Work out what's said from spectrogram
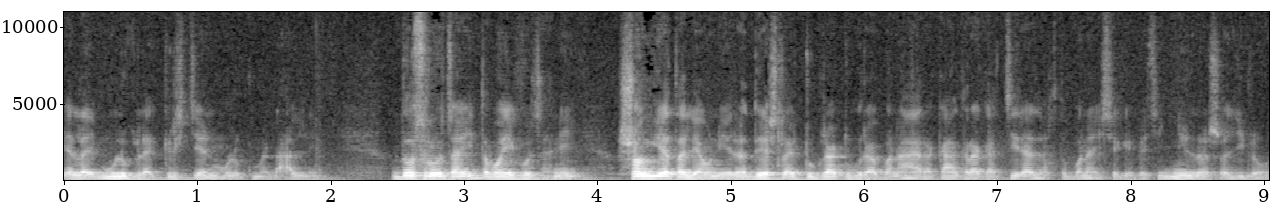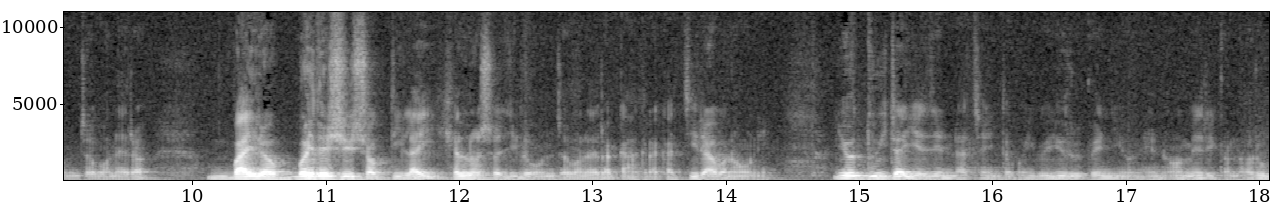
यसलाई मुलुकलाई क्रिस्चियन मुलुकमा ढाल्ने। दोस्रो चाहिँ तपाईँको चाहिँ सङ्घीयता ल्याउने र देशलाई टुक्रा टुक्रा बनाएर काँक्राका चिरा जस्तो बनाइसकेपछि निल्न सजिलो हुन्छ भनेर बाहिर वैदेशिक शक्तिलाई खेल्न सजिलो हुन्छ भनेर काँक्राका चिरा बनाउने। यो दुईवटा एजेन्डा चाहिँ तपाईँको युरोपियन युनियन अमेरिकनहरू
